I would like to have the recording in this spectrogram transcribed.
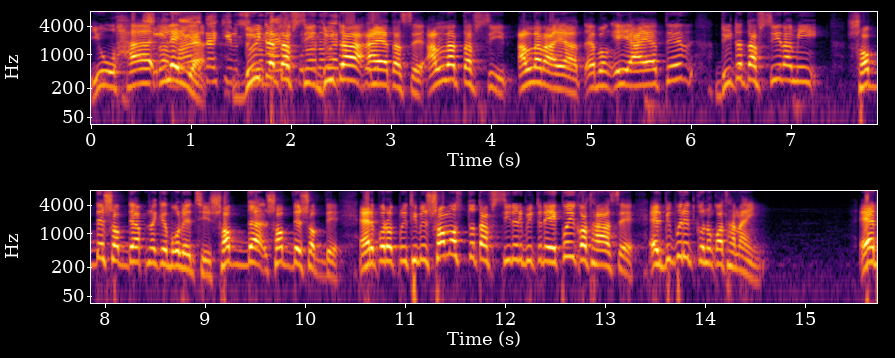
ইউহা ইলাইয়া। দুইটা তাফসীর দুইটা আয়াত- আয়াত আছে। আল্লাহর তাফসীর আল্লাহর আয়াত। এবং এই আয়াতের দুইটা তাফসীর আমি শব্দে শব্দে আপনাকে বলেছি। শব্দ শব্দে শব্দে। এরপরও পৃথিবীর সমস্ত তাফসীরের ভিতরে একই কথা আছে। এর বিপরীত কোনো কথা নাই। এর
